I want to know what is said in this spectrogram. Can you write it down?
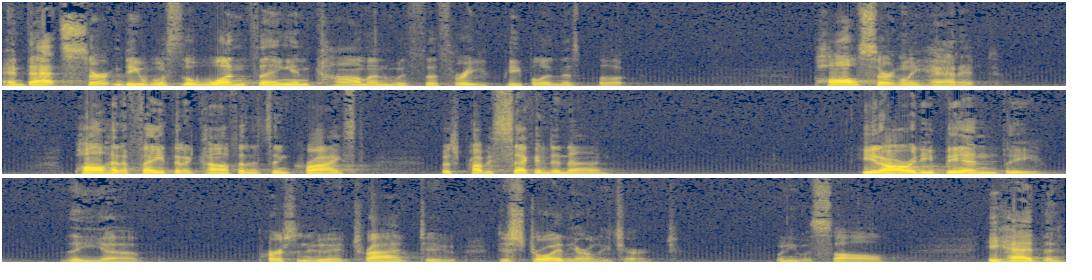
And that certainty was the one thing in common with the three people in this book. Paul certainly had it. Paul had a faith and a confidence in Christ that was probably second to none. He had already been the, the uh, person who had tried to destroy the early church when he was Saul. He had the,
